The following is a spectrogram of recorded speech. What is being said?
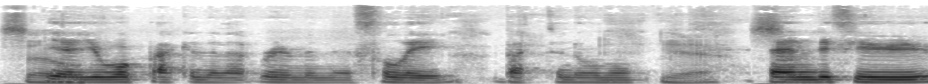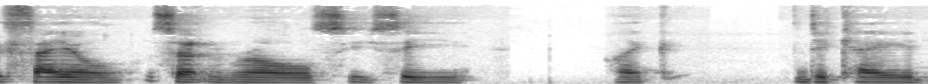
So yeah, you walk back into that room and they're fully back to normal. yeah. So- And if you fail certain rolls, you see like decayed.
